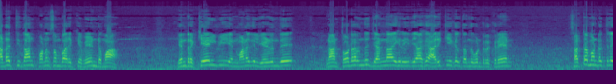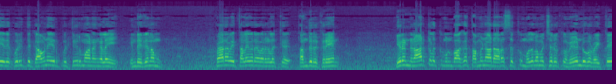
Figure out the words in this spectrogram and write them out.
நடத்திதான் பணம் சம்பாதிக்க வேண்டுமா? என்ற கேள்வி என் மனதில் எழுந்து நான் தொடர்ந்து ஜனநாயக ரீதியாக அறிக்கைகள் தந்து கொண்டிருக்கிறேன். சட்டமன்றத்தில் இது குறித்து கவன ஈர்ப்பு தீர்மானங்களை இன்றைய தினம் பேரவைத் தலைவர் அவர்களுக்கு தந்திருக்கிறேன். இரண்டு நாட்களுக்கு முன்பாக தமிழ்நாடு அரசுக்கும் முதலமைச்சருக்கும் வேண்டுகோள் வைத்து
